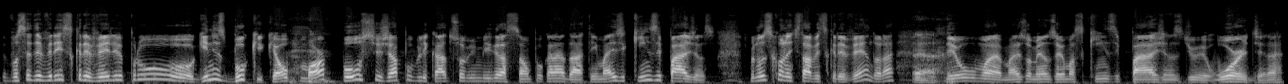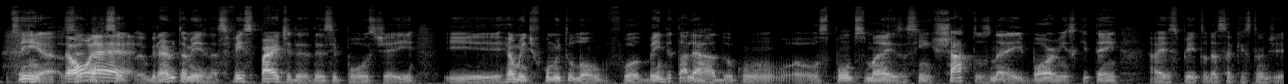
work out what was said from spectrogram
você deveria escrever ele para o Guinness Book, que é o maior post já publicado sobre imigração para o Canadá. Tem mais de 15 páginas. Pelo menos quando a gente estava escrevendo, né? É. Deu uma, mais ou menos aí umas 15 páginas de Word, né? Sim, é, então, você, é... Você, o Guilherme também, né? Você fez parte de, desse post aí e realmente ficou muito longo, ficou bem detalhado com os pontos mais assim chatos, né, e que tem a respeito dessa questão de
